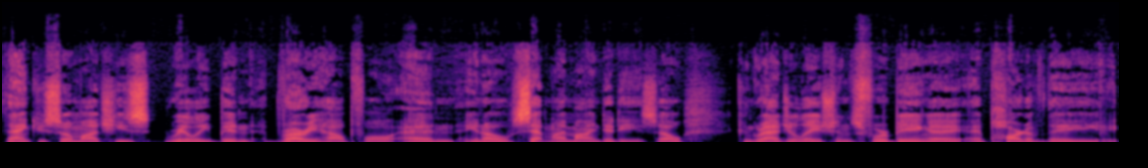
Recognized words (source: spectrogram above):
"Thank you so much. He's really been very helpful and you know set my mind at ease." So, congratulations for being a, a part of the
